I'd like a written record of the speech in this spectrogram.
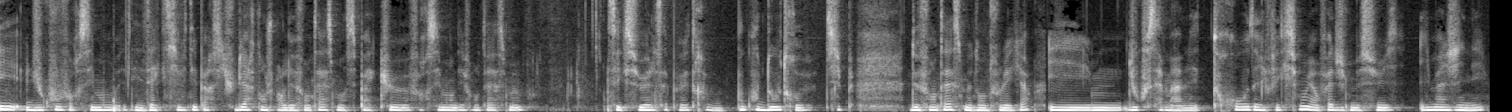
Et du coup, forcément, des activités particulières. Quand je parle de fantasmes, c'est pas que forcément des fantasmes sexuels, ça peut être beaucoup d'autres types de fantasmes dans tous les cas. Et hum, du coup, ça m'a amené trop de réflexions et en fait, je me suis imaginée,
